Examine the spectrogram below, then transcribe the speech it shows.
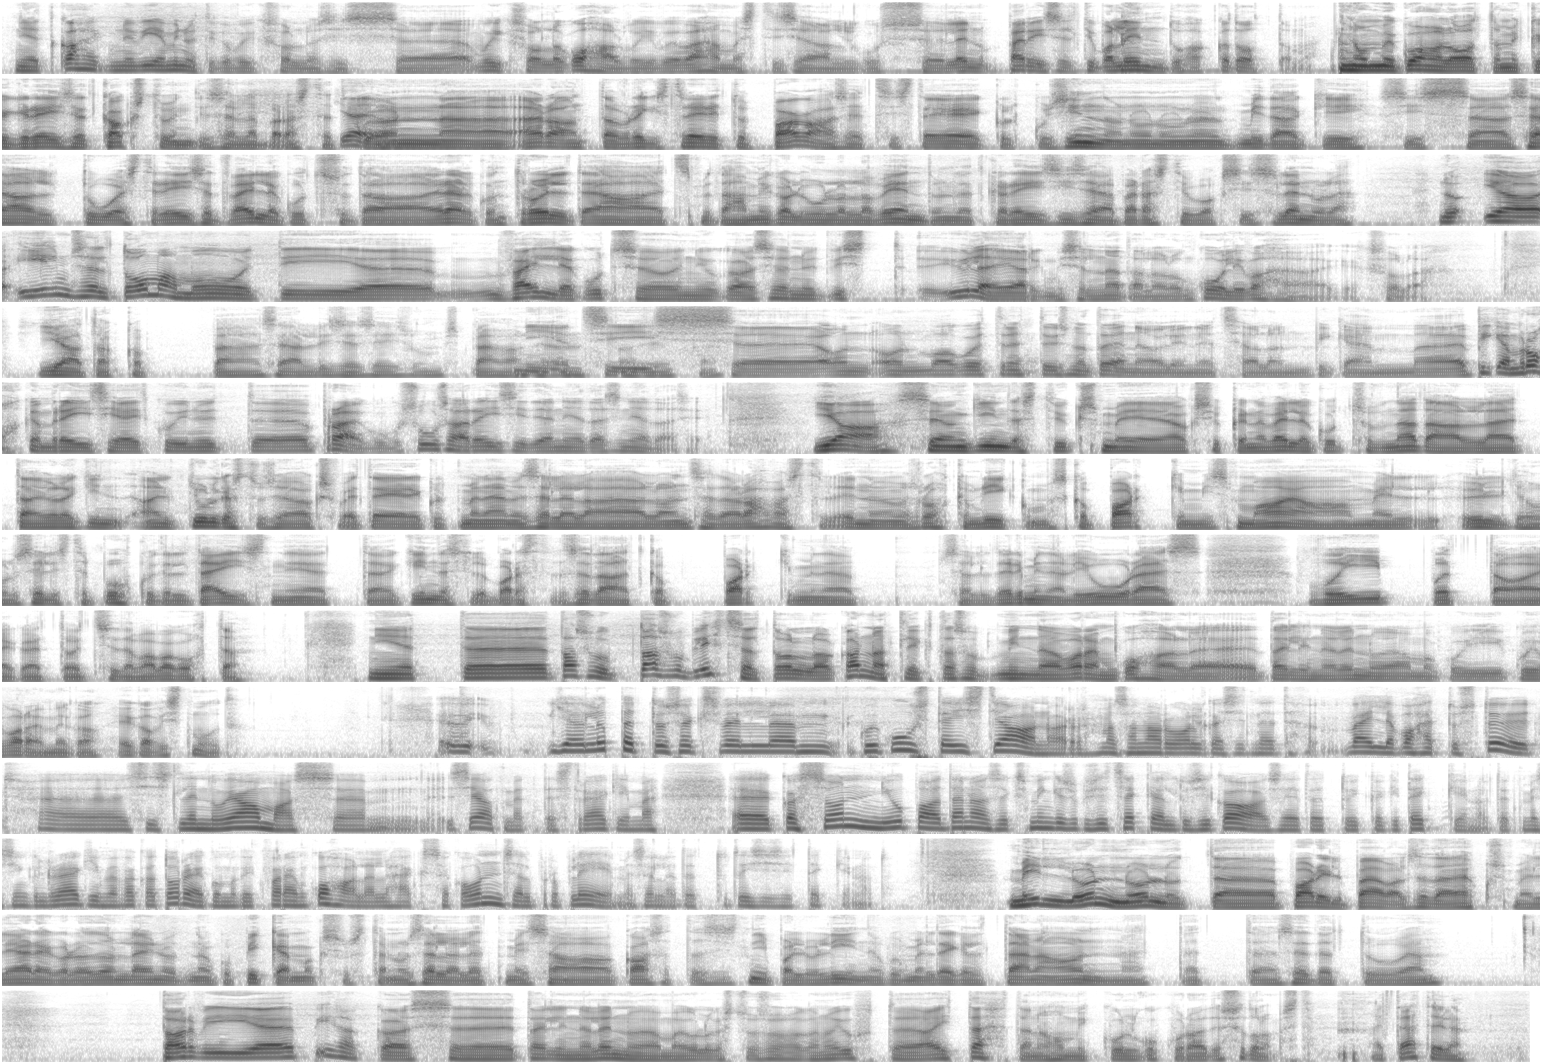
nii et kahekümne viie minutiga võiks olla siis, äh, võiks olla kohal või, või vähemasti seal, kus lennu, päriselt juba lendu hakkad ootama? no me kohal ootame ikkagi reisijad kaks tundi, sellepärast et ja, kui ja. on äh, äraantav registreeritud pagas, et siis tegelikult, kui sinna on ununenud midagi, siis äh, sealt uuesti reisijad välja kutsuda, järelkontroll teha, et siis me tahame igal juhul olla veendunud, et ka reis ise pärast jõuaks siis lennule no ja ilmselt omamoodi äh, väljakutse on ju ka, see on nüüd vist ülejärgmisel nädalal on koolivaheaeg, eks ole? jaa, ta hakkab seal iseseisvumispäeval. nii et siis äh, on, on, ma kujutan ette, üsna tõenäoline, et seal on pigem, äh, pigem rohkem reisijaid kui nüüd äh, praegu, suusareisid ja nii edasi, nii edasi. jaa, see on kindlasti üks meie jaoks niisugune väljakutsuv nädal, et ta ei ole kin-, ainult julgestuse jaoks, vaid tegelikult me näeme, sellel ajal on seda rahvast lennujaamas rohkem liikumas, ka parkimismaja on meil üldjuhul sellistel puhkudel täis, nii et kindlasti tuleb arvestada seda, et ka parkimine seal terminali juures võib võtta aega, et otsida vaba kohta. Nii et äh, tasub, tasub lihtsalt olla kannatlik, tasub minna varem kohale Tallinna lennujaama kui, kui varem, ega, ega vist muud ja lõpetuseks veel, ähm, kui kuusteist jaanuar, ma saan aru, algasid need väljavahetustööd äh, siis lennujaamas, ähm, seadmetest räägime, äh, kas on juba tänaseks mingisuguseid sekeldusi ka seetõttu ikkagi tekkinud, et me siin küll räägime, väga tore, kui me kõik varem kohale läheks, aga on seal probleeme selle tõttu tõsiseid tekkinud? meil on olnud äh, paaril päeval seda jah, kus meil järjekorrad on läinud nagu pikemaks just tänu sellele, et me ei saa kaasata siis nii palju liine, kui meil tegelikult täna on, et, et seetõttu jah Tarvi Pihlakas, Tallinna lennujaama julgestusosakonna juht, aitäh täna hommikul Kuku raadiosse tulemast! aitäh teile!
